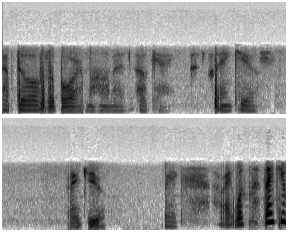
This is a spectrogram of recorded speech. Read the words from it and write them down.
Abdus Sabur Muhammad. Okay. Thank you. Thank you. Great. All right. Well, thank you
